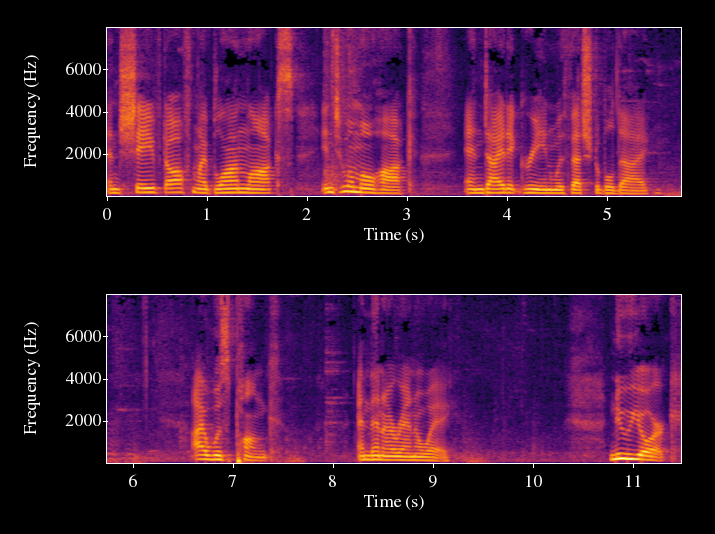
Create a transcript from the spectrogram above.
and shaved off my blonde locks into a mohawk and dyed it green with vegetable dye. I was punk and then I ran away. New York,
